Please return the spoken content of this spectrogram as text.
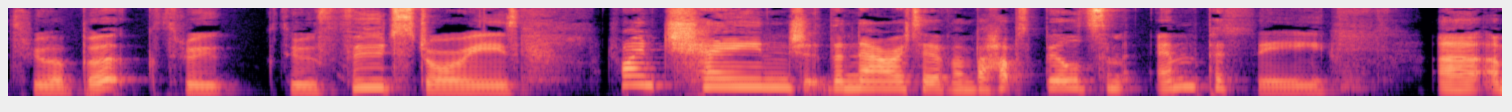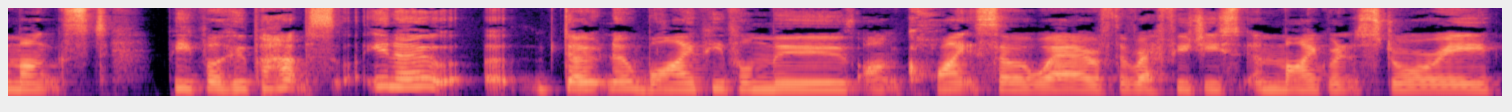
through a book through through food stories try and change the narrative and perhaps build some empathy uh, amongst people who perhaps you know uh, don't know why people move aren't quite so aware of the refugee and migrant story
